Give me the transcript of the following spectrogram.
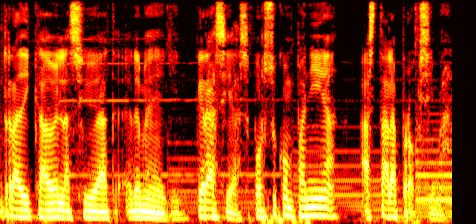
radicado en la ciudad de Medellín. Gracias por su compañía, hasta la próxima.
